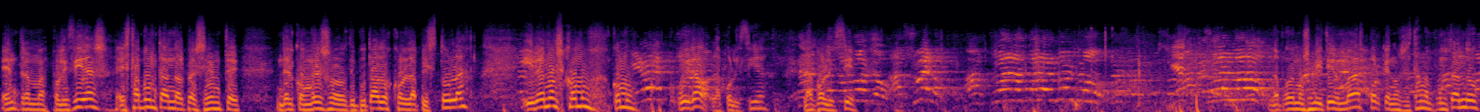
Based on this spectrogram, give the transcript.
entran más policías, está apuntando al presidente del Congreso de los Diputados con la pistola y vemos cómo, cómo, cuidado, la policía, la policía. No podemos emitir más porque nos están apuntando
